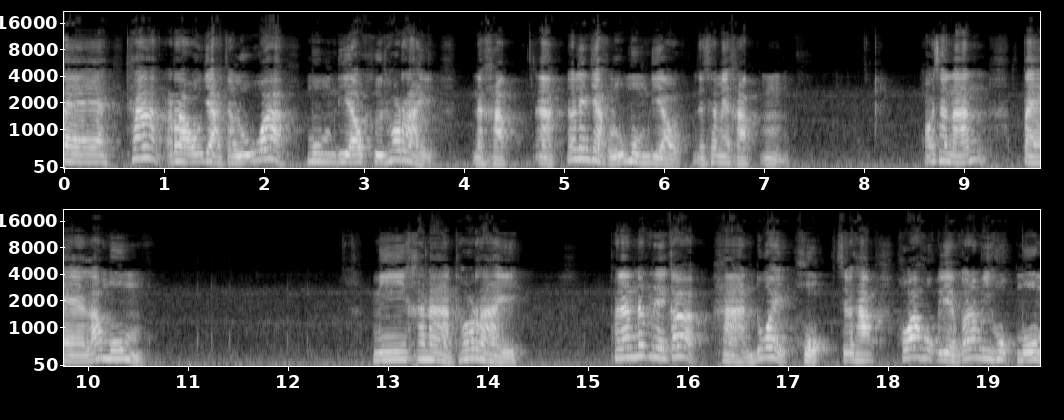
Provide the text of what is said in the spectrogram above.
ต่ถ้าเราอยากจะรู้ว่ามุมเดียวคือเท่าไหร่นะครับอะนักเรียนอยากรู้มุมเดียวนะใช่ไหมครับอืมเพราะฉะนั้นแต่ละมุม มีขนาดเท่าไหร่ ราะฉะนั้นนักเรียนก็หารด้วย 6 ใช่ไหมครับ เพราะว่าหกเหลี่ยมก็ต้องมี 6 มุม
